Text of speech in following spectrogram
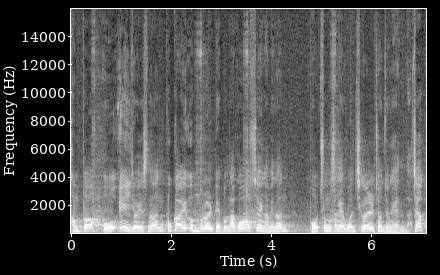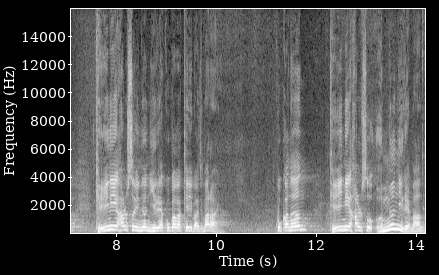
헌법 5A조에서는 국가의 업무를 배분하고 수행하면은 보충성의 원칙을 존중해야 된다. 즉, 개인이 할 수 있는 일에 국가가 개입하지 마라. 국가는 개인이 할 수 없는 일에만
